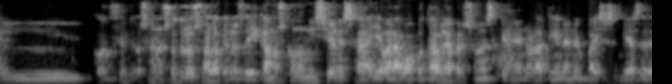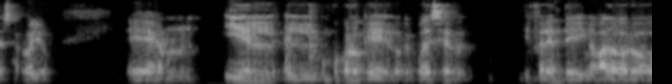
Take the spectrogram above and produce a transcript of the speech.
el concepto, o sea, nosotros a lo que nos dedicamos como misión es a llevar agua potable a personas que no la tienen en países en vías de desarrollo. Eh, y el, un poco lo que, lo que puede ser diferente, innovador o,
